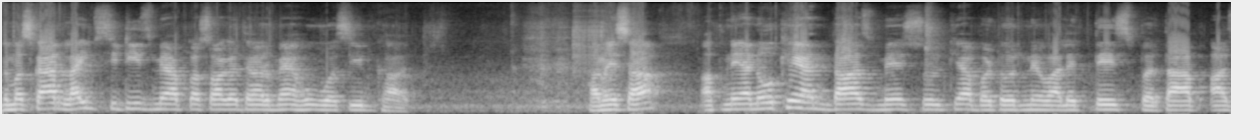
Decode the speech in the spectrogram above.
नमस्कार लाइव सिटीज़ में आपका स्वागत है और मैं हूँ वसीम खान। हमेशा अपने अनोखे अंदाज में सुर्खियाँ बटोरने वाले तेज प्रताप आज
